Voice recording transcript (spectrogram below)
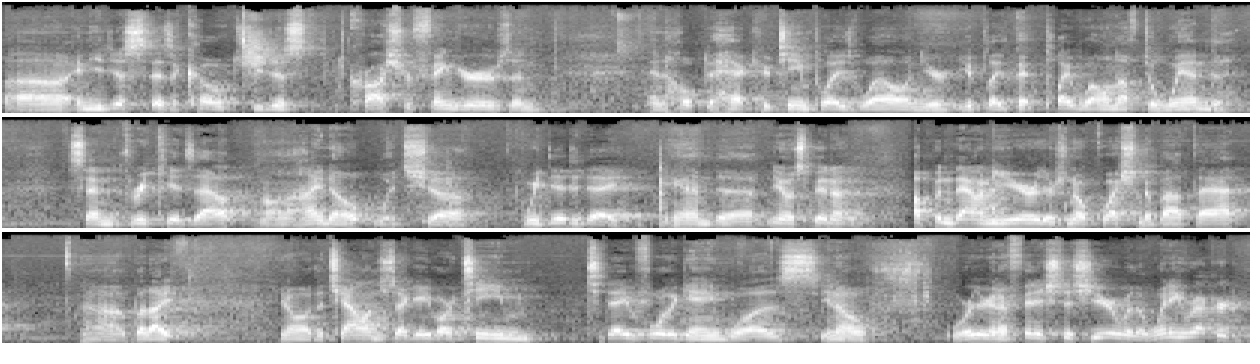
uh, and you just, as a coach, you just cross your fingers and and hope to heck your team plays well and you're, you play play well enough to win to send three kids out on a high note, which uh, we did today. And uh, you know, it's been a up and down year. There's no question about that. Uh, but I, you know, the challenge I gave our team today before the game was, you know, we're going to finish this year with a winning record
